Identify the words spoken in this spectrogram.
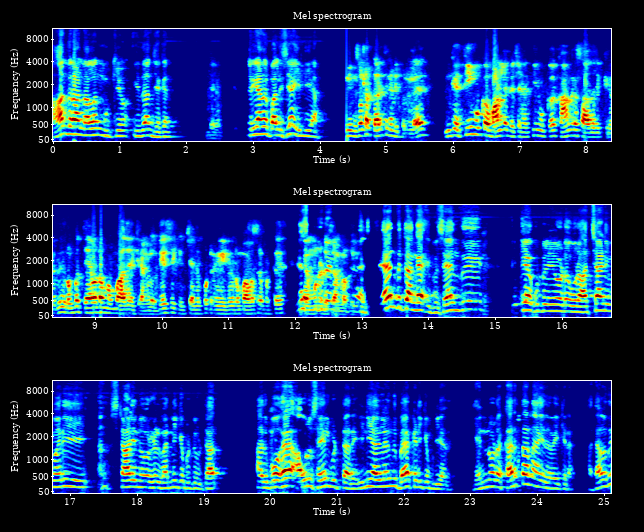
ஆந்திரா நலன் முக்கியம். இதுதான் ஜெகன். சரியான பாலிசியா இல்லையா? நீங்க சொல்ற கருத்தின் அடிப்படையில இங்க திமுக மாநில கட்சியான திமுக காங்கிரஸ் ஆதரிக்கிறது ரொம்ப தேவையில்லாம ரொம்ப ஆதரிக்கிறாங்களோ? தேசிய கட்சி அந்த கூட்டணி ரொம்ப அவசரப்பட்டு முன்னெடுக்கிறாங்களோ சேர்ந்துட்டாங்க. இப்ப சேர்ந்து இந்தியா கூட்டணியோட ஒரு அச்சாணி மாதிரி ஸ்டாலின் அவர்கள் வர்ணிக்கப்பட்டு விட்டார். அது போக அவரும் செயல்பட்டாரு. இனி அதுல இருந்து பேக் அடிக்க முடியாது. என்னோட கருத்தா நான் இதை வைக்கிறேன். அதாவது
